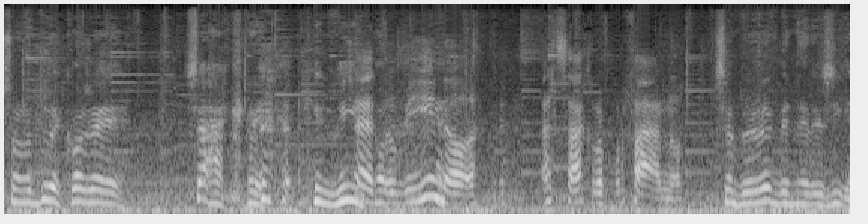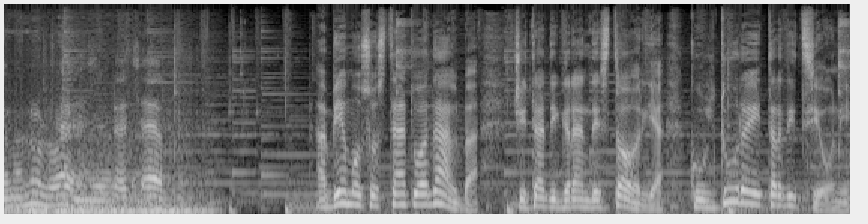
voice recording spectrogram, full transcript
Sono due cose sacre, il vino Certo, vino al sacro profano. sembrerebbe un'eresia, ma non lo è. Eh, certo. Abbiamo sostato ad Alba, città di grande storia, cultura e tradizioni.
